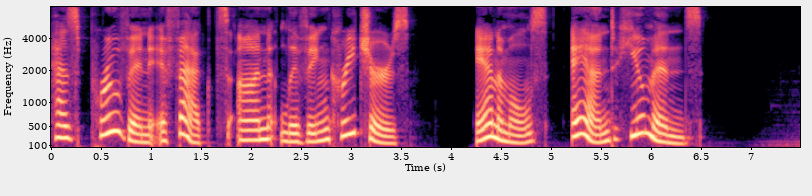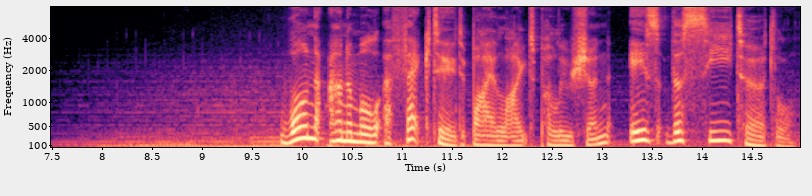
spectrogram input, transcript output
has proven effects on living creatures, animals, and humans. One animal affected by light pollution is the sea turtle.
